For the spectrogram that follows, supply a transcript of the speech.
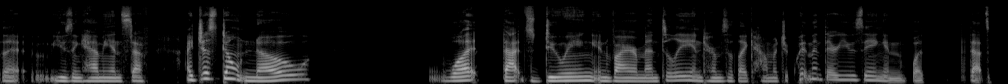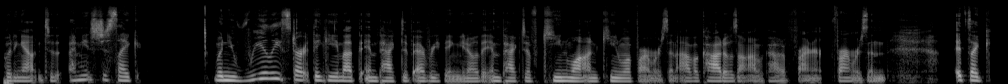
that using hemi and stuff, I just don't know what that's doing environmentally in terms of like how much equipment they're using and what that's putting out into the, I mean it's just like when you really start thinking about the impact of everything, you know, the impact of quinoa on quinoa farmers and avocados on avocado farmers and it's like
